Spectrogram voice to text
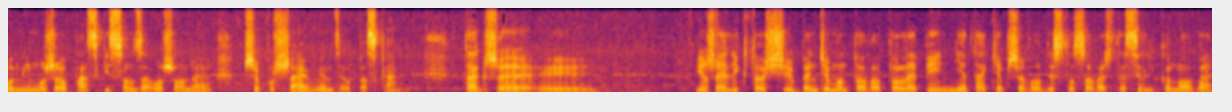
pomimo że opaski są założone, przepuszczają między opaskami. Także y, jeżeli ktoś będzie montował, to lepiej nie takie przewody stosować, te silikonowe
